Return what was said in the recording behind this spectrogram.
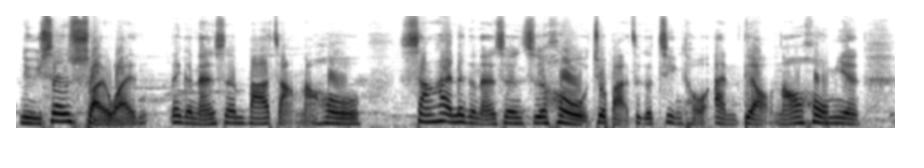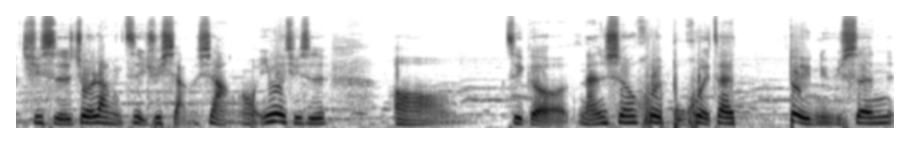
女生甩完那个男生巴掌，然后伤害那个男生之后，就把这个镜头按掉，然后后面其实就让你自己去想象哦，因为其实，呃，这个男生会不会在对女生，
